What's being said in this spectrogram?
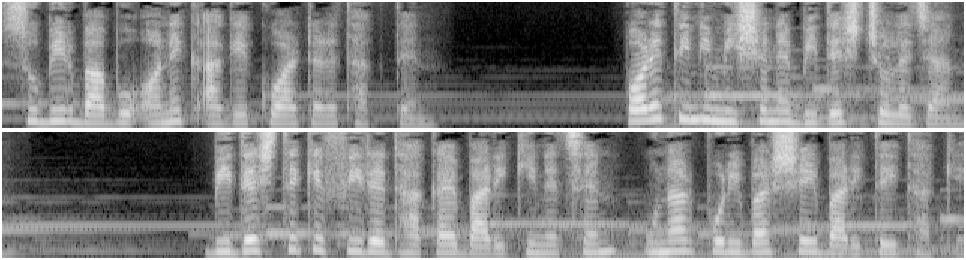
সুবীর বাবু অনেক আগে কোয়ার্টারে থাকতেন। পরে তিনি মিশনে বিদেশ চলে যান। বিদেশ থেকে ফিরে ঢাকায় বাড়ি কিনেছেন, উনার পরিবার সেই বাড়িতেই থাকে।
